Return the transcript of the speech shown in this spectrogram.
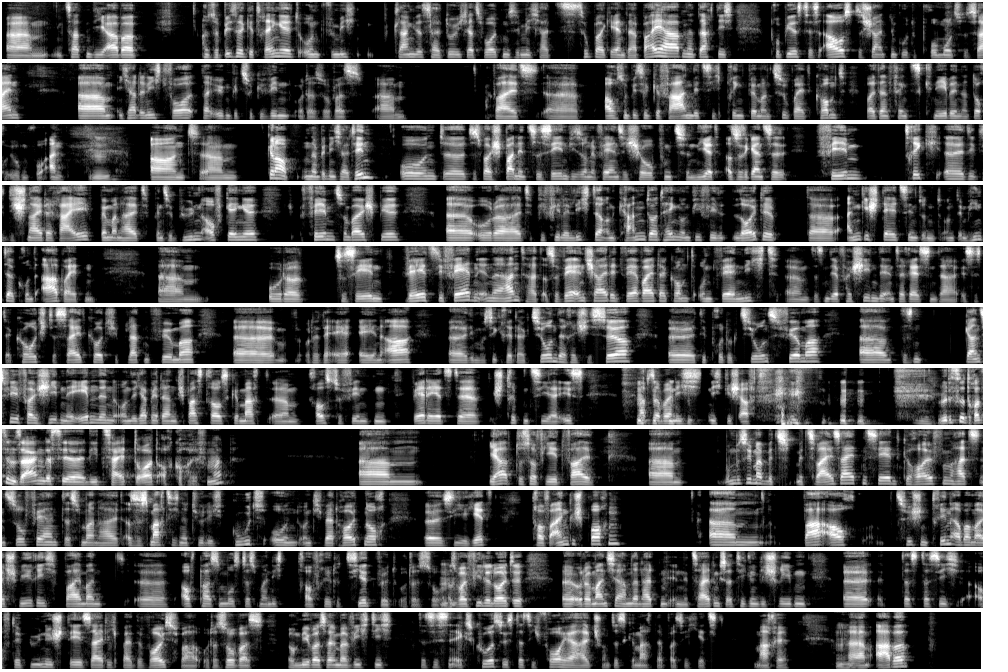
Ähm, jetzt hatten die aber also ein bisschen gedrängelt und für mich klang das halt durch, als wollten sie mich halt super gern dabei haben. Dann dachte ich, probierst das aus, das scheint eine gute Promo zu sein. Ähm, ich hatte nicht vor, da irgendwie zu gewinnen oder sowas, ähm, weil es äh, auch so ein bisschen Gefahren mit sich bringt, wenn man zu weit kommt, weil dann fängt das Knebeln dann doch irgendwo an. Mhm. Und ähm, genau, und dann bin ich halt hin und äh, das war spannend zu sehen, wie so eine Fernsehshow funktioniert. Also der ganze Film Trick, äh, die, die Schneiderei, wenn man halt, wenn so Bühnenaufgänge filmen zum Beispiel, äh, oder halt wie viele Lichter und Kannen dort hängen und wie viele Leute da angestellt sind und, und im Hintergrund arbeiten. Ähm, oder zu sehen, wer jetzt die Fäden in der Hand hat. Also wer entscheidet, wer weiterkommt und wer nicht. Ähm, das sind ja verschiedene Interessen da. Ist es der Coach, der Sidecoach, die Plattenfirma äh, oder der A&R, äh, die Musikredaktion, der Regisseur, äh, die Produktionsfirma. Äh, das sind ganz viele verschiedene Ebenen und ich habe mir dann Spaß draus gemacht, ähm, rauszufinden, wer der jetzt der Strippenzieher ist. Hab's aber nicht, nicht geschafft. Würdest du trotzdem sagen, dass dir die Zeit dort auch geholfen hat? Ähm, ja, das auf jeden Fall. Ähm, man muss immer mit, mit zwei Seiten sehen. Geholfen hat es insofern, dass man halt, also es macht sich natürlich gut und, und ich werde heute noch, äh, siehe jetzt, darauf angesprochen. Ähm, war auch zwischendrin aber mal schwierig, weil man äh, aufpassen muss, dass man nicht drauf reduziert wird oder so. Also mhm. Also weil viele Leute äh, oder manche haben dann halt in, in den Zeitungsartikeln geschrieben, äh, dass, dass ich auf der Bühne stehe, seit ich bei The Voice war oder sowas. Und mir war es ja immer wichtig, dass es ein Exkurs ist, dass ich vorher halt schon das gemacht habe, was ich jetzt mache. Mhm. Ähm, aber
